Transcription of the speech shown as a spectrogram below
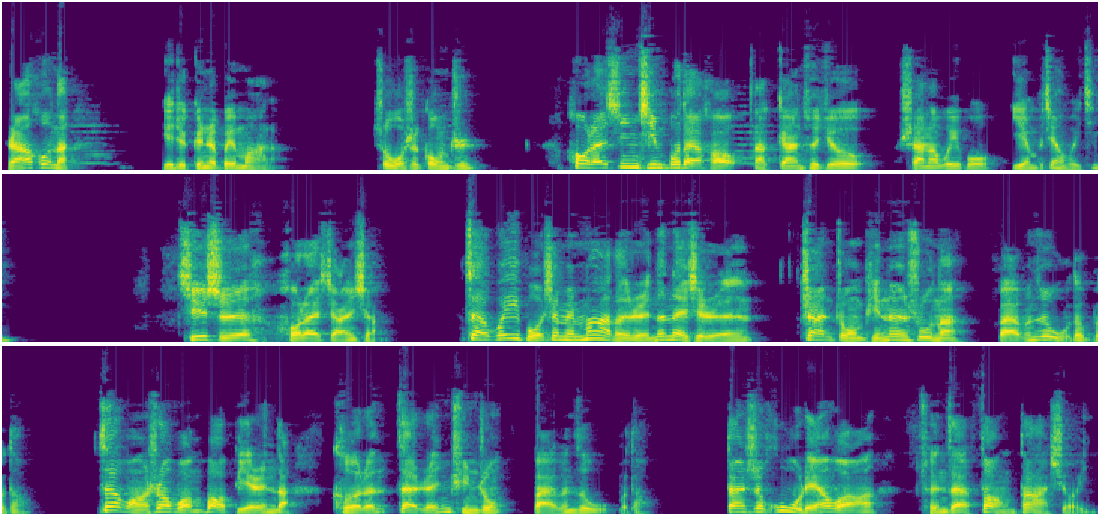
然后呢，也就跟着被骂了，说我是公知。后来心情不太好，那干脆就删了微博，眼不见为净。其实后来想一想，在微博下面骂的人的那些人，占总评论数呢百分之五都不到，在网上网暴别人的，可能在人群中百分之五不到。但是互联网存在放大效应，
